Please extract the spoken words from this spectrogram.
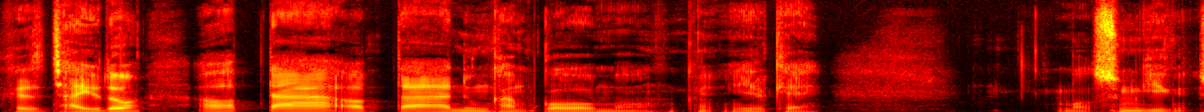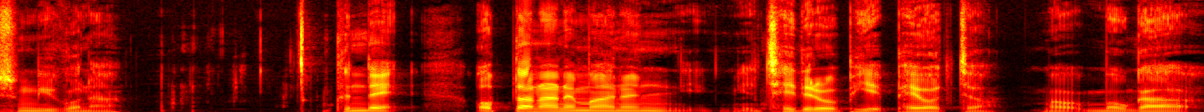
그래서 자유도 없다 없다 눈 감고 뭐 그- 이렇게 뭐 숨기 숨기거나. 근데 없다라는 말은 제대로 비, 배웠죠. 뭐 뭐가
